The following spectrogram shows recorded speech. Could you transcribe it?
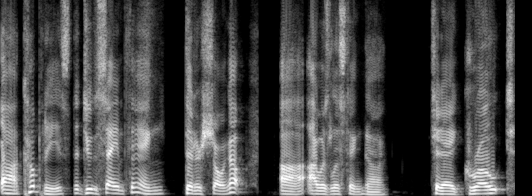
uh companies that do the same thing that are showing up uh i was listing uh today groat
